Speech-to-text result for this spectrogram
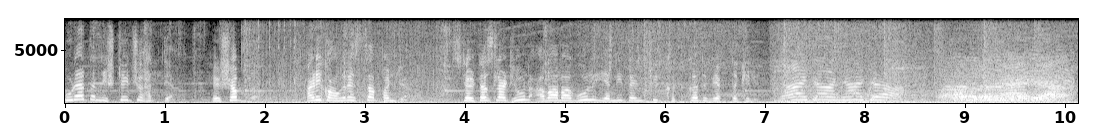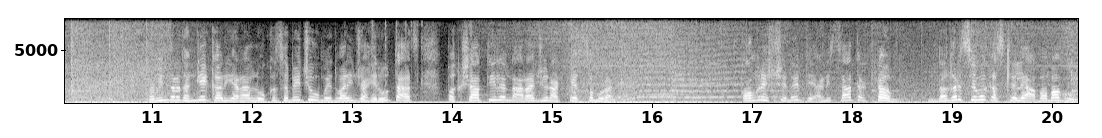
पुण्यात निष्ठेची हत्या हे शब्द आणि काँग्रेसचा पंजा स्टेटसला ठेवून आबा बागुल यांनी त्यांची खतखत व्यक्त केली. न्याय द्या न्याय द्या रवींद्र धंगेकर यांना लोकसभेची उमेदवारी जाहीर होताच पक्षातील नाराजी नाट्य समोर आले. काँग्रेसचे नेते आणि सात टर्म नगरसेवक असलेले आबा बागुल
